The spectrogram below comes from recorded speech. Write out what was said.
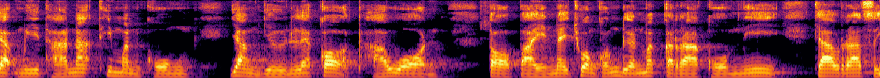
จะมีฐานะที่มั่นคง ยั่งยืนและก็ถาวร ต่อไปในช่วงของเดือนมกราคมนี้ ชาวราศี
